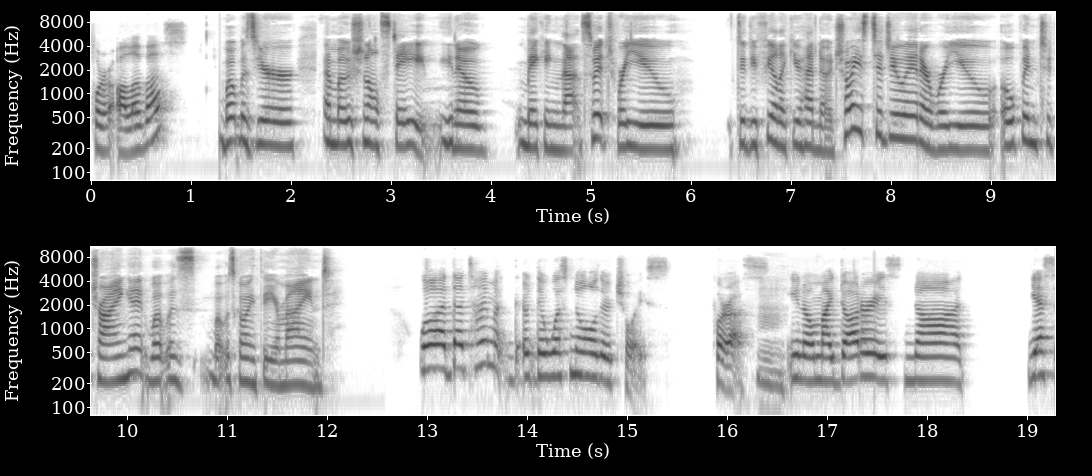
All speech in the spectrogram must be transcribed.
for all of us. What was your emotional state? You know, making that switch. Were you did you feel like you had no choice to do it, or were you open to trying it? What was what was going through your mind? Well, at that time, there was no other choice for us. Mm. You know, my daughter is not, yes,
